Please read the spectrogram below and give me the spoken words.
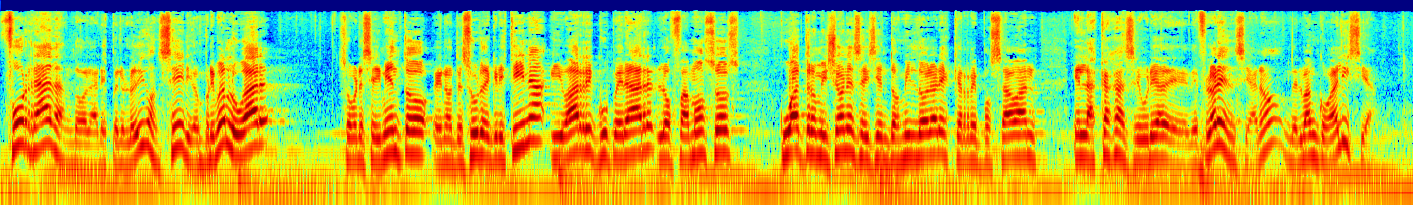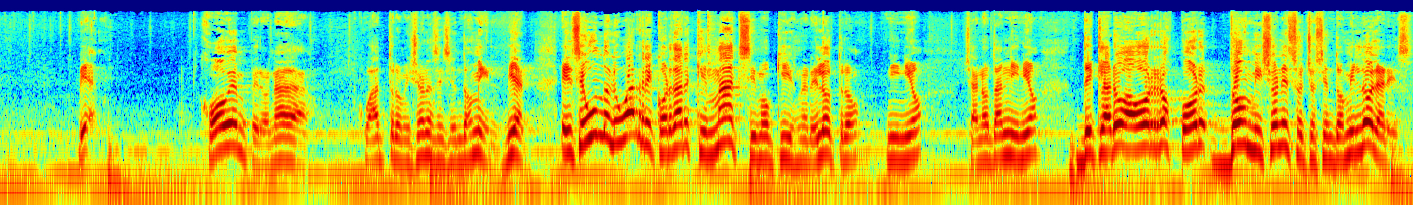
Forrada en dólares, pero lo digo en serio. En primer lugar, sobreseimiento en Otesur de Cristina y va a recuperar los famosos 4.600.000 dólares que reposaban en las cajas de seguridad de, de Florencia, ¿no? Del Banco Galicia. Bien. Joven, pero nada. 4.600.000. Bien. En segundo lugar, recordar que Máximo Kirchner, el otro niño, ya no tan niño, declaró ahorros por 2.800.000 dólares.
